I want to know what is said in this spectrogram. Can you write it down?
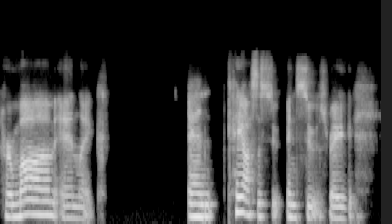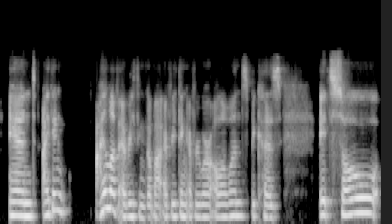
her mom and like and chaos ensues right and i think i love everything about everything everywhere all at once because it's so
